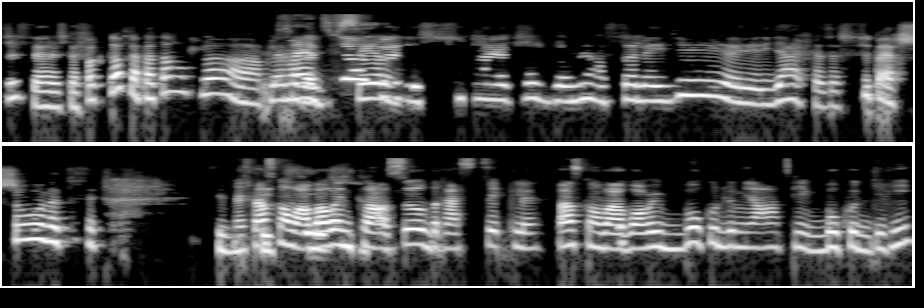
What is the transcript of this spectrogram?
tu sais, c'était fucked up la patente, là, en plein très difficile. il super beau, journée ensoleillée, hier, il faisait super chaud, là, tu sais. Mais je pense qu'on va avoir une cassure drastique, là. Je pense qu'on va avoir eu beaucoup de lumière puis beaucoup de gris.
